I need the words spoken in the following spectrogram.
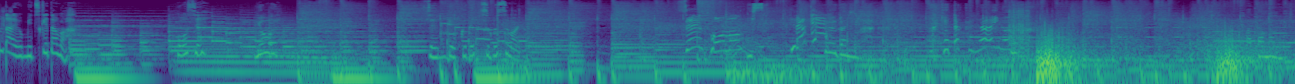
艦隊を見つけたわ。光線用意。全力で潰すわよ。全訪問開けフーガには負けたくないの頭に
